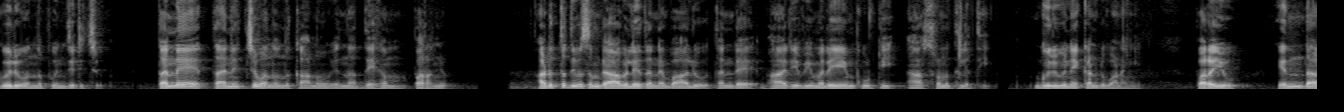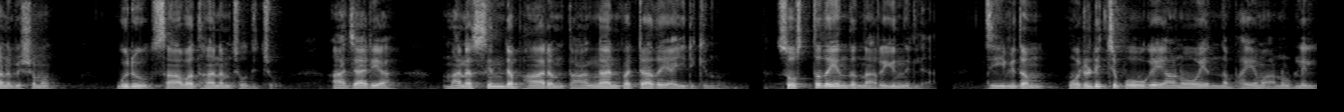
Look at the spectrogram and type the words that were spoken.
ഗുരു ഒന്ന് പുഞ്ചിരിച്ചു. തന്നെ തനിച്ച് വന്നൊന്ന് കാണൂ എന്ന് അദ്ദേഹം പറഞ്ഞു. അടുത്ത ദിവസം രാവിലെ തന്നെ ബാലു തന്റെ ഭാര്യ വിമലയെയും കൂട്ടി ആശ്രമത്തിലെത്തി. ഗുരുവിനെ കണ്ടു വണങ്ങി. പറയൂ എന്താണ് വിഷമം? ഗുരു സാവധാനം ചോദിച്ചു. ആചാര്യ മനസ്സിന്റെ ഭാരം താങ്ങാൻ പറ്റാതെയായിരിക്കുന്നു. സ്വസ്ഥത എന്തെന്നറിയുന്നില്ല. ജീവിതം മുരടിച്ചു പോവുകയാണോ എന്ന ഭയമാണ് ഉള്ളിൽ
